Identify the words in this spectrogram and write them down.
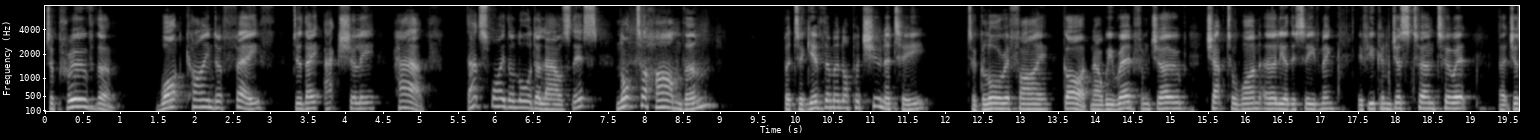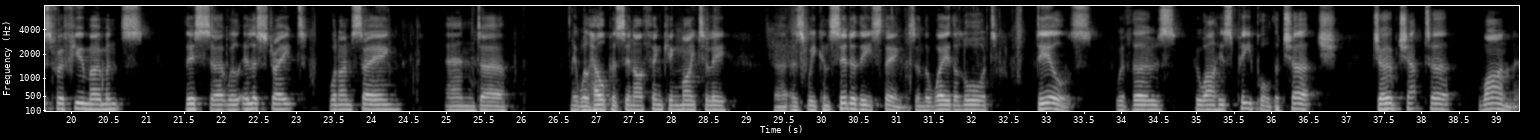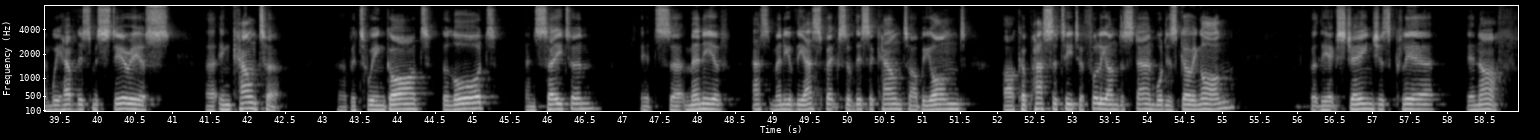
to prove them. What kind of faith do they actually have? That's why the Lord allows this, not to harm them, but to give them an opportunity to glorify God. Now, we read from Job chapter 1 earlier this evening. If you can just turn to it uh, just for a few moments, this uh, will illustrate what I'm saying and uh, it will help us in our thinking mightily uh, as we consider these things and the way the Lord deals with those who are his people, the church. Job chapter 1, and we have this mysterious uh, encounter uh, between God, the Lord, and Satan. It's uh, many of as, many of the aspects of this account are beyond our capacity to fully understand what is going on, but the exchange is clear enough.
